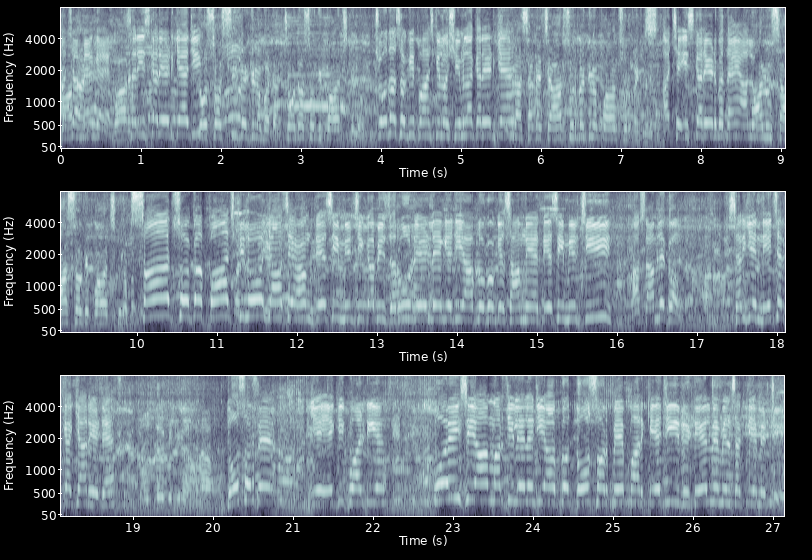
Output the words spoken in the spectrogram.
अच्छा महँगा है। सर इसका रेट क्या है जी? दो सौ अस्सी रुपए किलो मटर चौदह सौ की पाँच किलो। चौदह सौ की पाँच किलो। शिमला का रेट क्या है? साढ़े चार सौ रुपए किलो पाँच सौ रुपए किलो। अच्छा इसका रेट बताएँ आलू? आलू सात सौ के पाँच किलो। सात सौ का पाँच किलो। यहाँ से हम देसी मिर्ची का भी ज़रूर रेट लेंगे जी आप लोगों के सामने। में है देसी मिर्ची। अस्सलाम वालेकुम। सर ये नेचर का क्या रेट है? दो सौ रुपये ये एक ही क्वालिटी है। कोई सी आप मर्ज़ी ले लें जी आपको दो सौ रुपये पर के जी रिटेल में मिल सकती है मिर्ची।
